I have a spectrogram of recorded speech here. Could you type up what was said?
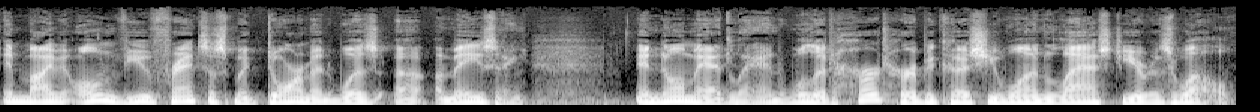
in my own view, Frances McDormand was uh, amazing in Nomadland. Will it hurt her because she won last year as well?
